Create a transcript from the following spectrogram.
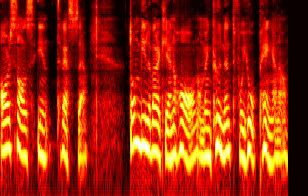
Arsenals intresse. De ville verkligen ha honom men kunde inte få ihop pengarna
